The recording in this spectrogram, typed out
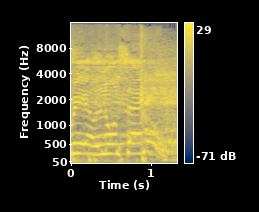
Real, you know what I'm saying?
